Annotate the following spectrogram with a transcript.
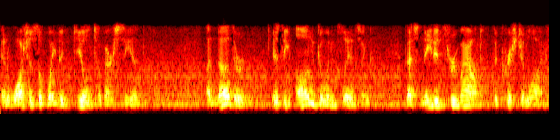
and washes away the guilt of our sin. Another is the ongoing cleansing that's needed throughout the Christian life.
